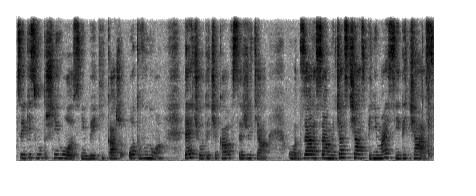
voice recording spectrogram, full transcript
Це якийсь внутрішній голос, ніби який каже, от воно, те, чого ти чекав все життя. От, зараз саме час, час, піднімайся, йди час.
